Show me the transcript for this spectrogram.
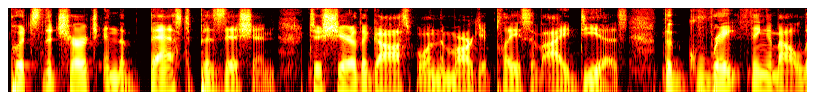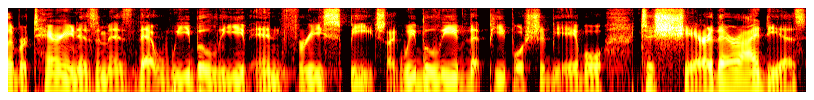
puts the church in the best position to share the gospel in the marketplace of ideas. The great thing about libertarianism is that we believe in free speech. Like we believe that people should be able to share their ideas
